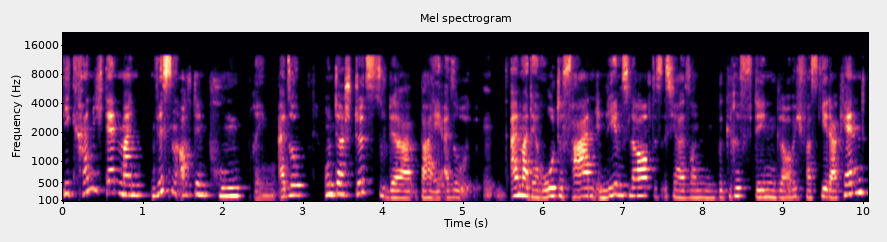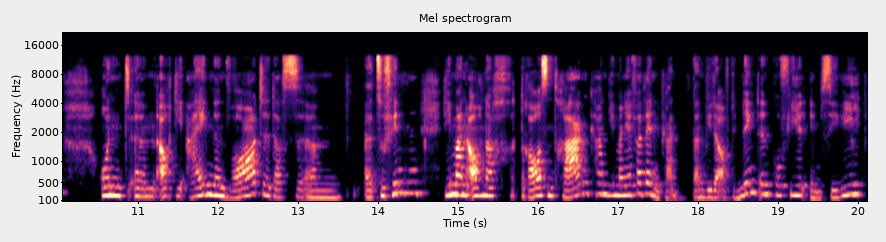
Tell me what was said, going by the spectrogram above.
wie kann ich denn mein Wissen auf den Punkt bringen? Also unterstützt du dabei? Also einmal der rote Faden im Lebenslauf, das ist ja so ein Begriff, den, glaube ich, fast jeder kennt. Und ähm, auch die eigenen Worte, das ähm, äh, zu finden, die man auch nach draußen tragen kann, die man ja verwenden kann. Dann wieder auf dem LinkedIn-Profil, im CV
